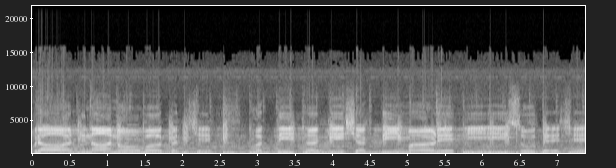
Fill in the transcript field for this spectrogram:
પ્રાર્થનાનો વખત છે ભક્તિ થકી શક્તિ મળે ઈ સુદ છે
